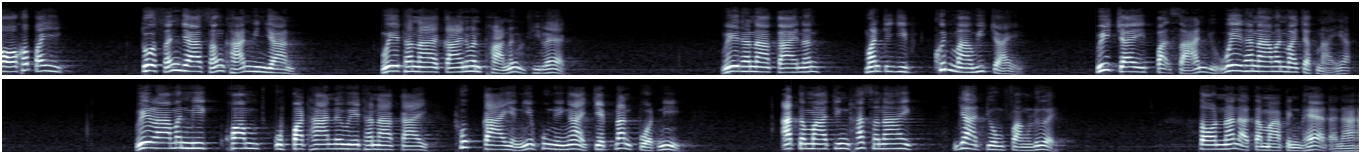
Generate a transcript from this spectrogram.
ต่อเข้าไปตัวสัญญาสังขารวิญญาณ เวทนากายนั้นมันผ่านตั้งแต่ทีแรก เวทนากายนั้น มันจะหยิบขึ้นมาวิจัย วิจัยประสานอยู่ เวทนามันมาจากไหนอะเวลามันมีความอุปทานในเวทนากาย ทุกกายอย่างนี้พูดง่ายๆ เจ็บนั่นปวดนี่อาตมาจึงทัศนาให้ญาติโยมฟังเรื่อย ตอนนั้นอาตมาเป็นแพทย์อะนะ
